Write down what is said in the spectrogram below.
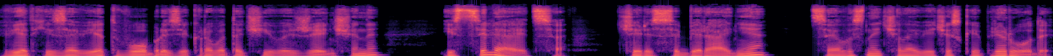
Ветхий Завет в образе кровоточивой женщины исцеляется через собирание целостной человеческой природы,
